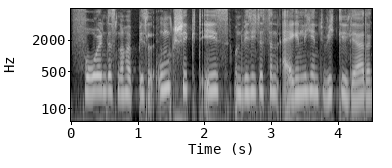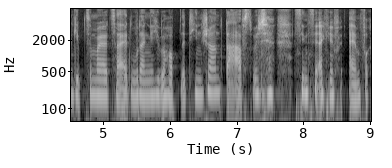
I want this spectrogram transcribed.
Fohlen, das noch ein bisschen ungeschickt ist und wie sich das dann eigentlich entwickelt. Ja, dann gibt es einmal eine Zeit, wo du eigentlich überhaupt nicht hinschauen darfst, weil da sind sie eigentlich einfach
